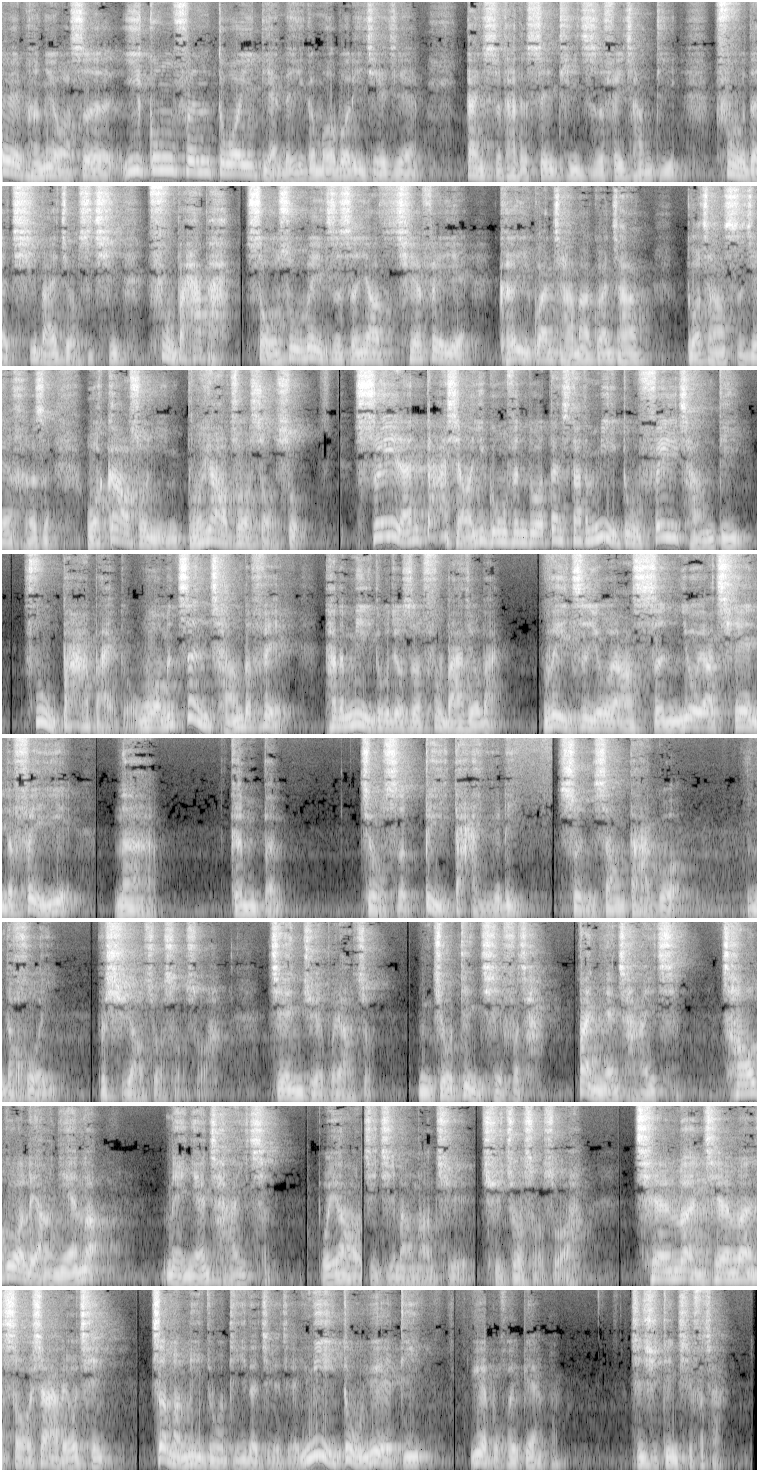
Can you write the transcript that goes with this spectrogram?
这位朋友是一公分多一点的一个磨玻璃结节，但是他的 CT 值非常低，负的七百九十七，负八百。手术未知深，要切肺叶，可以观察吗？观察多长时间合适？我告诉你，不要做手术。虽然大小一公分多，但是它的密度非常低，负八百多。我们正常的肺，它的密度就是负八九百。位置又要深，又要切你的肺叶，那根本就是弊大于利，损伤大过你的获益，不需要做手术啊，坚决不要做，你就定期复查，半年查一次，超过两年了，每年查一次，不要急急忙忙去去做手术啊，千万千万手下留情，这么密度低的结节，密度越低。越不会变化，继续定期复查。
